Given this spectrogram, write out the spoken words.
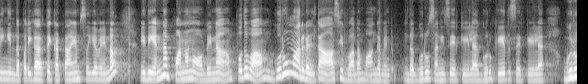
நீங்கள் இந்த பரிகாரத்தை கட்டாயம் செய்ய வேண்டும். இது என்ன பண்ணணும் அப்படின்னா பொதுவாக குருமார்கள்ட்ட ஆசீர்வாதம் வாங்க வேண்டும். இந்த குரு சனி சேர்க்கையில் குரு கேது சேர்க்கையில் குரு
